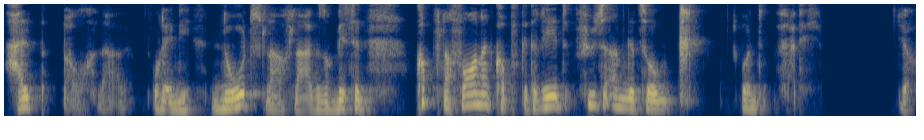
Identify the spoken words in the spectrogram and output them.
Halbbauchlage oder in die Notschlaflage, so ein bisschen Kopf nach vorne, Kopf gedreht, Füße angezogen und fertig. Ja.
